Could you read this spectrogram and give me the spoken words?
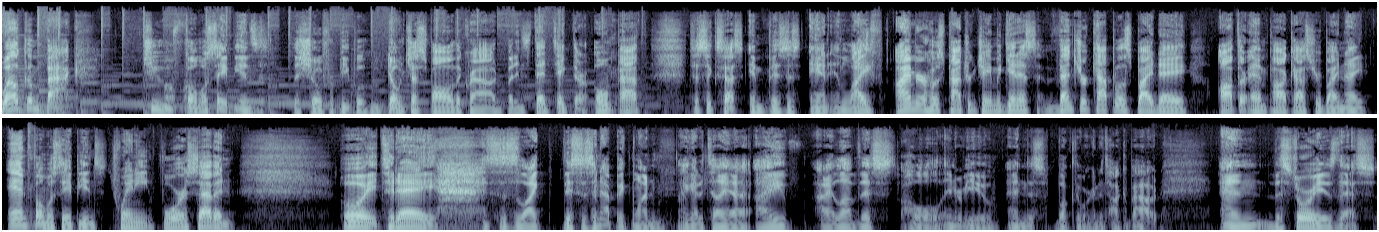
Welcome back to FOMO Sapiens, the show for people who don't just follow the crowd, but instead take their own path to success in business and in life. I'm your host, Patrick J. McGinnis, venture capitalist by day, author and podcaster by night, and FOMO Sapiens 24 7. Oi, today, this is like, this is an epic one. I got to tell you, I, I love this whole interview and this book that we're going to talk about. And the story is this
